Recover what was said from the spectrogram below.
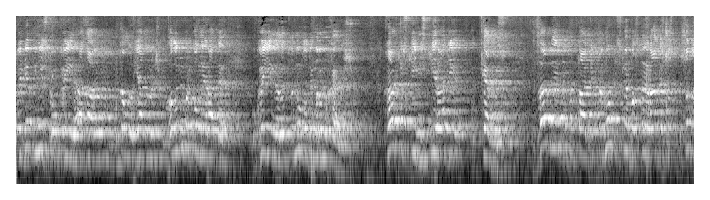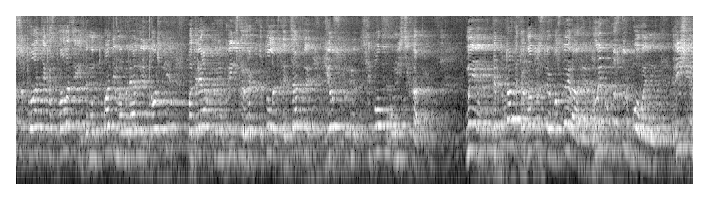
Федоровичу, прем'єр-міністру України Азарову Миколу Яновичу, голові Верховної Ради України Литвину Володимиру Михайловичу, Харківській міській раді Кернесу, звернення депутатів Тернопільської обласної ради щодо- ситуації, яка склалася із демонтуванням меморіальної дошки патріархові Української греко-католицької церкви Йосипові Сліпову у місті Харкові. Ми, депутати Тернопільської обласної ради, глибоко стурбовані рішенням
